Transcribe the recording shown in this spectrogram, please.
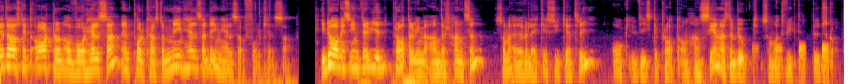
Detta är avsnitt 18 av Vår hälsa, en podcast om min hälsa, din hälsa och folkhälsa. I dagens intervju pratar vi med Anders Hansen som är överläkare i psykiatri och vi ska prata om hans senaste bok som har ett viktigt budskap.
